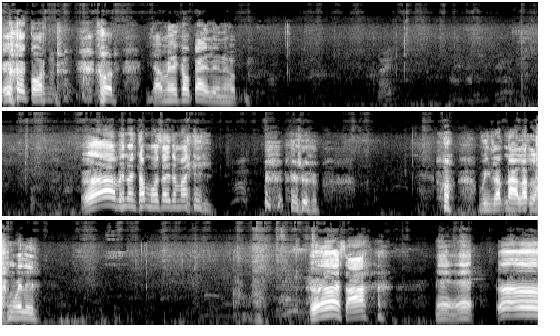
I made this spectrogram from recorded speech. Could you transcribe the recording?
เออกอดกอดอย่าไม่ให้เข้าใกล้เลยนะครับเออไปนั่งทำมอไซค์ทำไม วิ่งลัดหน้าลัดหลังไว้เลย เออ สาแน่เออ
